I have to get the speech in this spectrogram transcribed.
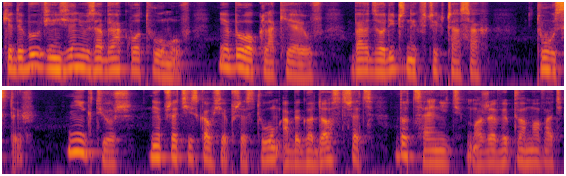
Kiedy był w więzieniu, zabrakło tłumów, nie było klakierów, bardzo licznych w tych czasach tłustych. Nikt już nie przeciskał się przez tłum, aby go dostrzec, docenić, może wypromować.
